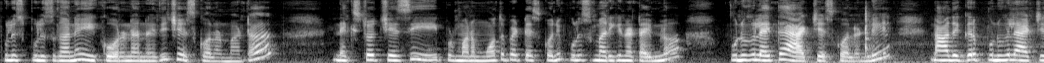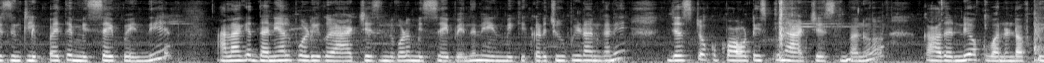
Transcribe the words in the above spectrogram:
పులుసు పులుసుగానే ఈ కూరని అనేది చేసుకోవాలన్నమాట. నెక్స్ట్ వచ్చేసి ఇప్పుడు మనం మూత పెట్టేసుకొని పులుసు మరిగిన టైంలో పునుగులు అయితే యాడ్ చేసుకోవాలండి. నా దగ్గర పునుగులు యాడ్ చేసిన క్లిప్ అయితే మిస్ అయిపోయింది. అలాగే ధనియాల పొడి యాడ్ చేసింది కూడా మిస్ అయిపోయింది. నేను మీకు ఇక్కడ చూపించడానికని జస్ట్ ఒక పావు టీ స్పూన్ యాడ్ చేస్తున్నాను. కాదండి ఒక వన్ అండ్ హాఫ్ టీ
